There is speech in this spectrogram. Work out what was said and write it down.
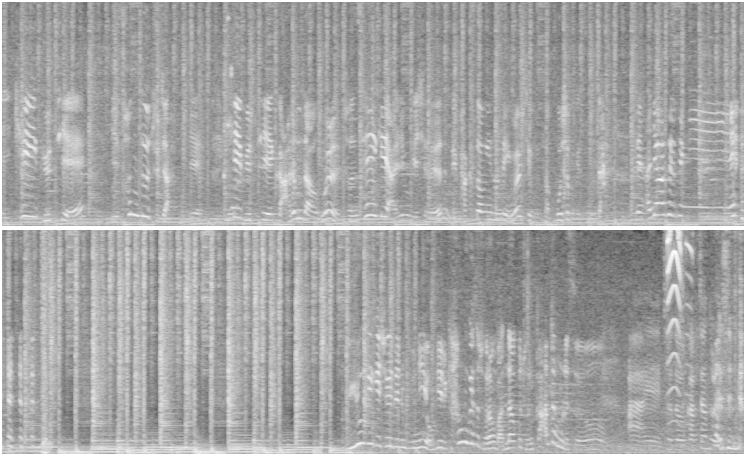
이 K-뷰티의 이 선두주자, 예. K-뷰티의 그 아름다움을 전 세계에 알리고 계시는 우리 박성희 선생님을 지금부터 모셔보겠습니다. 네, 안녕하세요, 선생님. 계셔야 되는 분이 여기 이렇게 한국에서 저랑 만나고 저는 깜짝 놀랐어요. 아, 예, 저도 깜짝 놀랐습니다.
